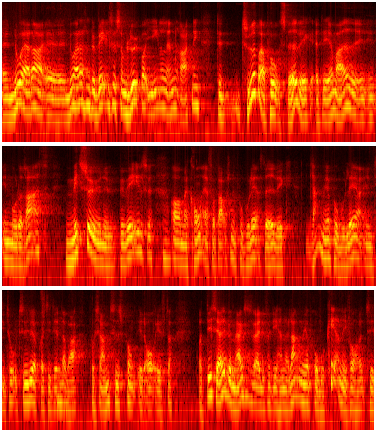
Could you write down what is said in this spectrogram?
Øh, nu, er der, øh, nu er der sådan en bevægelse, som løber i en eller anden retning. Det tyder bare på stadigvæk, at det er meget en, en moderat, midtsøgende bevægelse, mm. og Macron er forbavsende populær stadigvæk langt mere populær end de to tidligere præsidenter mm. var på samme tidspunkt et år efter. Og det er særligt bemærkelsesværdigt, fordi han er langt mere provokerende i forhold til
